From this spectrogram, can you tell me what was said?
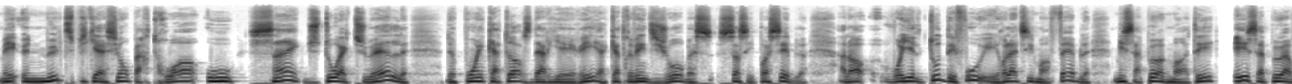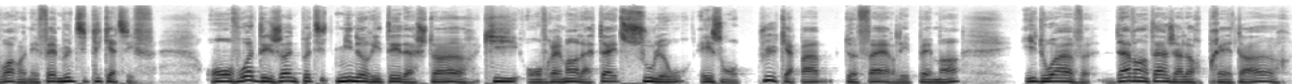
mais une multiplication par 3 ou 5 du taux actuel de 0,14 d'arriéré à 90 jours, ben, ça c'est possible. Alors, voyez, le taux de défaut est relativement faible, mais ça peut augmenter et ça peut avoir un effet multiplicatif. On voit déjà une petite minorité d'acheteurs qui ont vraiment la tête sous l'eau et sont plus capables de faire les paiements ils doivent davantage à leurs prêteurs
